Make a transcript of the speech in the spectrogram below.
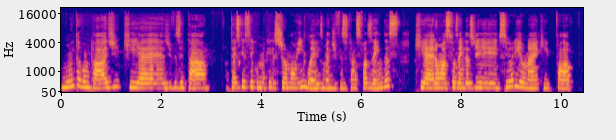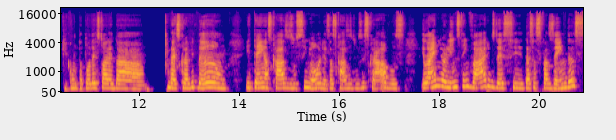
muita vontade, que é de visitar, até esqueci como é que eles chamam em inglês, mas de visitar as fazendas, que eram as fazendas de, de senhorio, né? Que fala, que conta toda a história da, da escravidão, e tem as casas dos senhores, as casas dos escravos. E lá em New Orleans tem vários desse, dessas fazendas.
